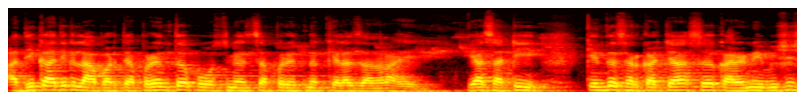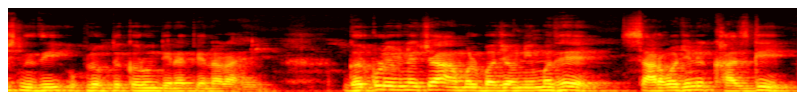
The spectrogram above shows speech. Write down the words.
अधिकाधिक लाभार्थ्यापर्यंत पोहोचण्याचा प्रयत्न केला जाणार आहे. यासाठी केंद्र सरकारच्या सहकार्याने विशेष निधी उपलब्ध करून देण्यात येणार आहे. घरकुल योजनेच्या अंमलबजावणीमध्ये सार्वजनिक खाजगी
